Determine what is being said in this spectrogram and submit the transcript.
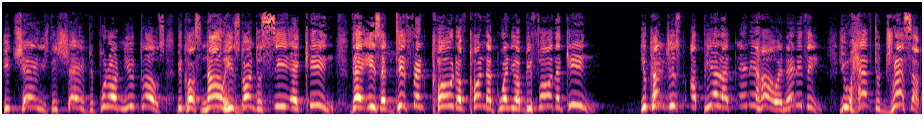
he changed, he shaved, he put on new clothes because now he's going to see a king. There is a different code of conduct when you're before the king. You can't just appear like anyhow and anything. You have to dress up.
